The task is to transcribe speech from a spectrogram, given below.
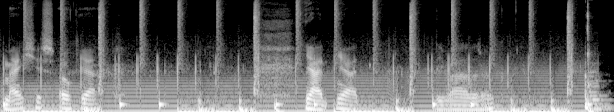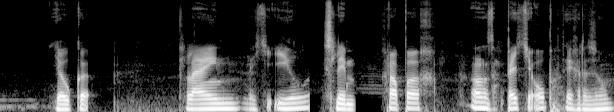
meisjes ook, ja. ja. Ja, die waren er ook. Joke. Klein, beetje iel. Slim, grappig. Altijd een petje op tegen de zon.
